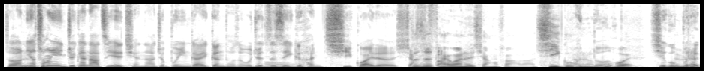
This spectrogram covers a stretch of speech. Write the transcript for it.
说你要创业，你就该拿自己的钱呢，就不应该跟投资。我觉得这是一个很奇怪的想法。这是台湾的想法啦，戏股可能不会，戏股不太，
